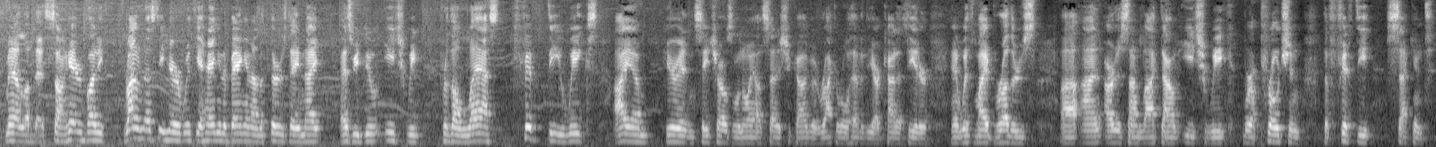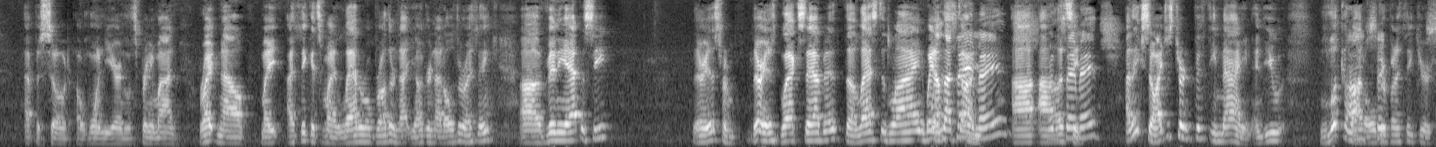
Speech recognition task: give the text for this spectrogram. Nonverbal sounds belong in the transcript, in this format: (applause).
Man, I love that song. Hey, everybody. Ron Onesti here with you, hanging and banging on a Thursday night, as we do each week for the last 50 weeks. I am here in St. Charles, Illinois, outside of Chicago, at Rock and Roll Heaven, the Arcada Theater, and with my brothers uh, on Artists on Lockdown each week. We're approaching the 52nd episode of one year, and let's bring them on right now. My, I think it's my lateral brother, not younger, not older. I think, uh, Vinny Appice. There he is from there he is Black Sabbath, the last in line. Wait, We're I'm not same done. age? Uh, uh, let's same see. age? I think so. I just turned 59, and you look a lot I'm older, six- but I think you're.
